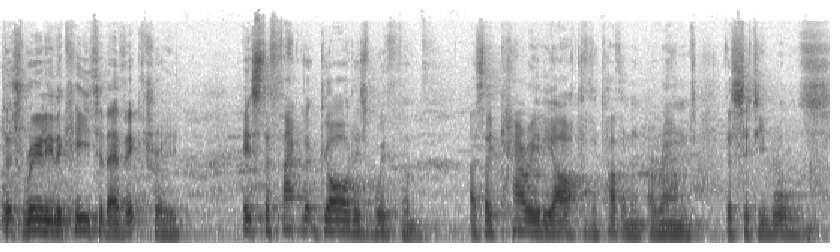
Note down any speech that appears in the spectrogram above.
that's really the key to their victory. It's the fact that God is with them as they carry the Ark of the Covenant around the city walls.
